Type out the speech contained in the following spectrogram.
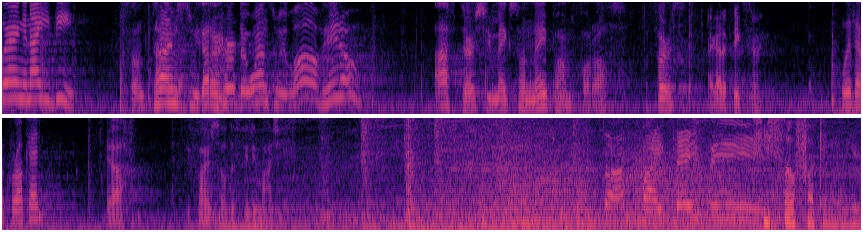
Wearing an IED? Sometimes we gotta hurt the ones we love, hero. After, she makes some napalm for us. But first, I gotta fix her. With a croquet? Yeah, he fires off the Philly magic. That's my Daisy! He's so fucking weird.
